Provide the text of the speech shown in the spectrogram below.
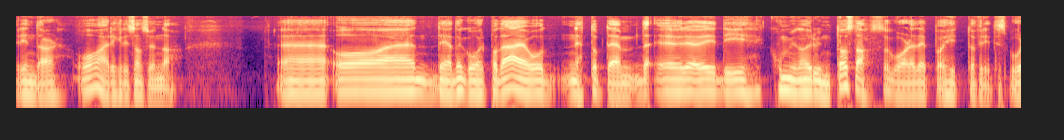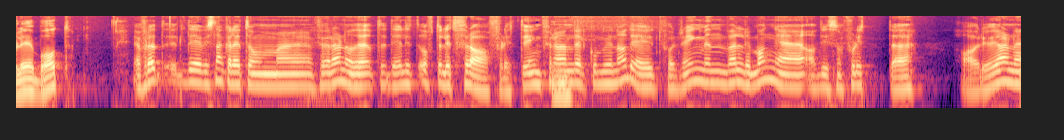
Rindal og her i Kristiansund. da. Uh, og eh, det det går på det, er jo nettopp det. er, I de kommunene rundt oss da, så går det det på hytte og fritidsbolig, båt. Ja, for det, Det vi snakka litt om uh, før, her nå, det, det er litt, ofte litt fraflytting fra en del kommuner. Det er en utfordring, men veldig mange av de som flytter, har jo gjerne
